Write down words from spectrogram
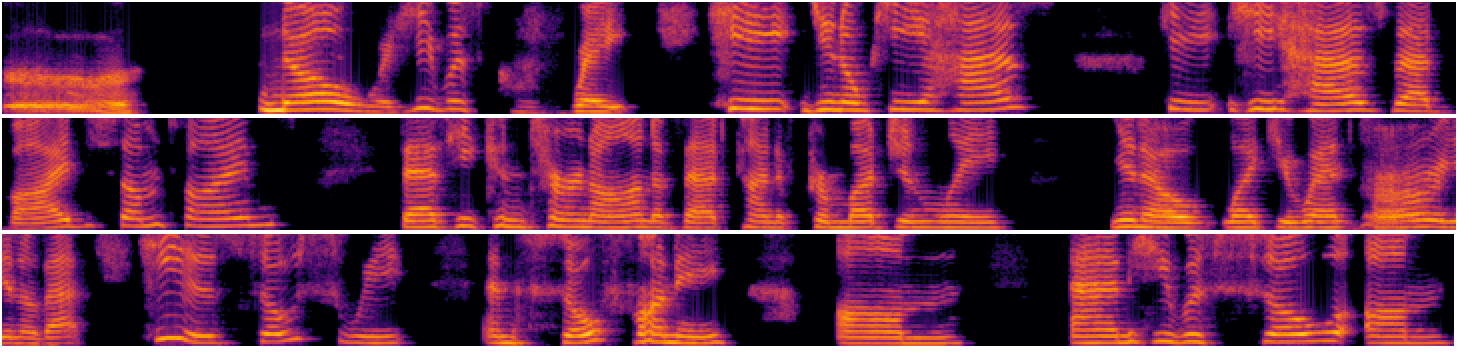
Urgh. No, he was great. He, you know, he has he he has that vibe sometimes that he can turn on of that kind of curmudgeonly, you know, like you went, you know, that he is so sweet and so funny. Um, and he was so um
